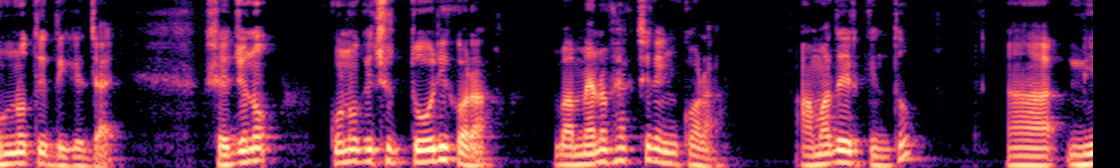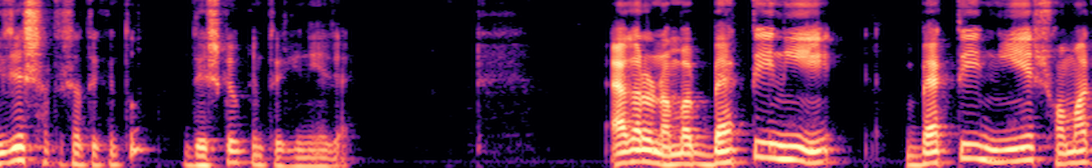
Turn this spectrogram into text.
উন্নতির দিকে যায়। সেজন্য কোনো কিছু তৈরি করা বা ম্যানুফ্যাকচারিং করা আমাদের কিন্তু নিজের সাথে সাথে কিন্তু দেশকেও কিন্তু এগিয়ে নিয়ে যায়। এগারো নম্বর, ব্যক্তি নিয়ে ব্যক্তি নিয়ে সমাজ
